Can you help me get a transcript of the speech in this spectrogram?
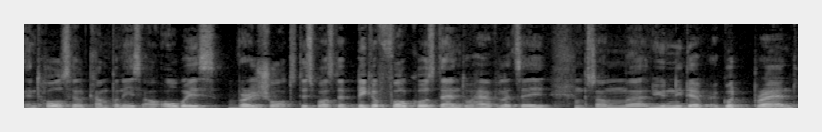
and wholesale companies are always very short. This was the bigger focus than to have, let's say, some. Uh, you need a, a, good brand,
